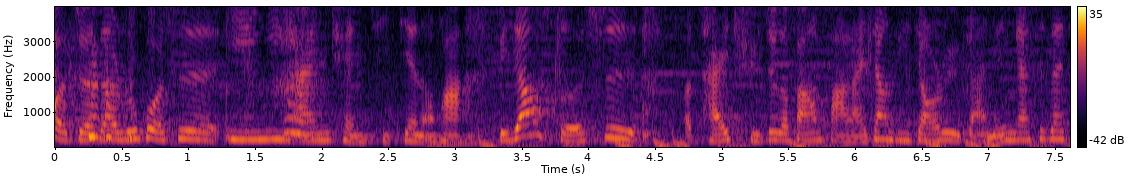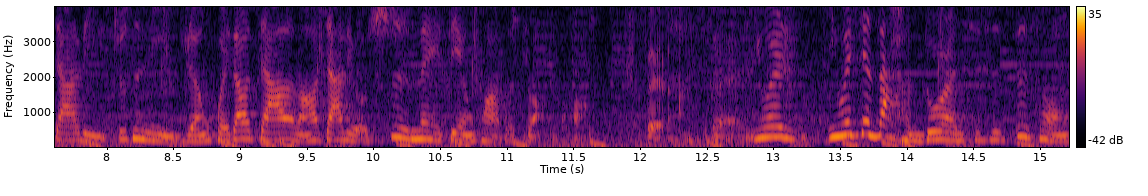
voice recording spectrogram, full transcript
我觉得，如果是因应安全起见的话，比较合适呃采取这个方法来降低焦虑感的，应该是在家里，就是你人回到家了，然后家里有室内电话的状况。对啊，对，因为因为现在很多人其实自从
